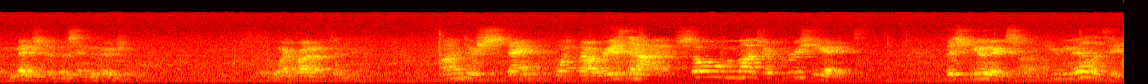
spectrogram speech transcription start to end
to minister to this individual. He went right up to me. Understand what thou readest. And I so much appreciate this eunuch's humility.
